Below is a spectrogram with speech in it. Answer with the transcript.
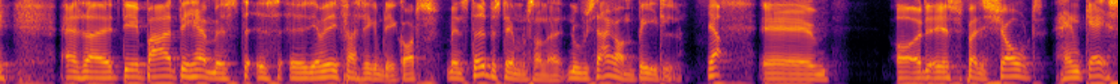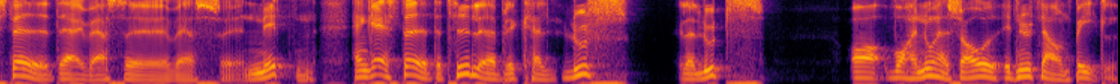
altså, det er bare det her med, sted, øh, jeg ved faktisk ikke, om det er godt, men stedbestemmelserne, nu vi snakker om Betel, Ja. øh, Og det, jeg synes bare, det er sjovt. Han gav stedet der i vers, øh, vers øh, 19. Han gav stedet, der tidligere blev kaldt Lus, eller Lutz, og hvor han nu havde sovet et nyt navn, Betel.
